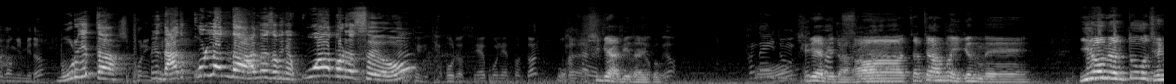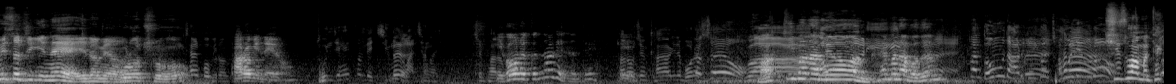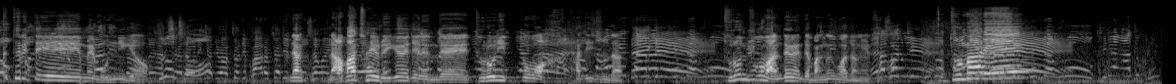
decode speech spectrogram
모르겠다 그냥 나도 꼴난다 하면서 그냥 꼬아버렸어요 선택이 돼버렸어요. 보냈었던 오, 박상현 12압이다, 선수고요. 이거. 상당히 좀 12압이다. 아, 짭짤 한번 이겼네. 이러면 또 재밌어지긴 해. 이러면. 그렇죠. 발업이네요. 존재했었는데 지금도 마찬가지. 지금 바로, 이거는 끝나겠는데. 바로 지금 강하게 몰았어요. 막기만 하면 할만하거든. 일단 너무 다르고 이건 정리로 취소하면 테크트리 때문에 못 이겨. 그렇죠. 그냥 라바 차이로 이겨야 되는데 드론이 또다 뒤진다. 드론 죽으면 안 되는데 막는 과정에서. 다섯 개. 두 마리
